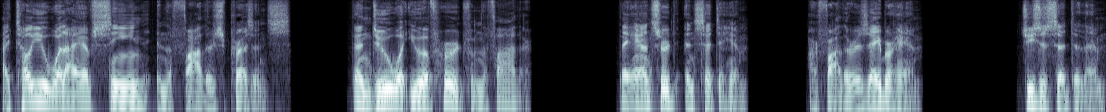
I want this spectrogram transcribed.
I tell you what I have seen in the Father's presence. Then do what you have heard from the Father. They answered and said to him, Our father is Abraham. Jesus said to them,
